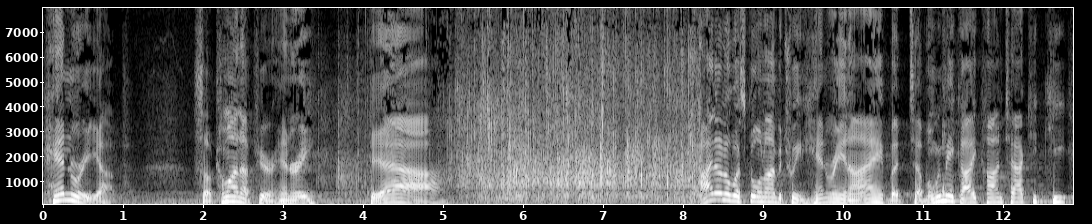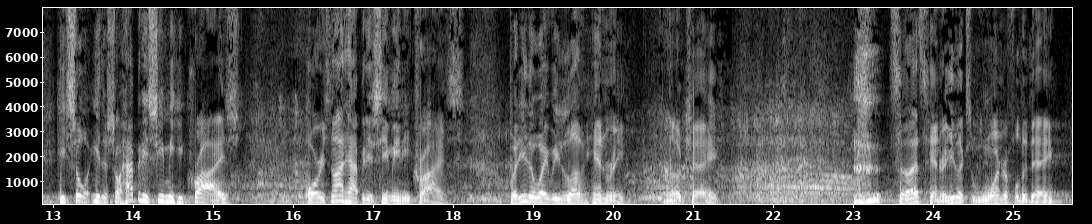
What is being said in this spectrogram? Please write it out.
Henry up. So come on up here, Henry. Yeah. I don't know what's going on between Henry and I, but uh, when we make eye contact, he, he, he's so either so happy to see me he cries, or he's not happy to see me and he cries. But either way, we love Henry. Okay? so that's Henry. He looks wonderful today.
